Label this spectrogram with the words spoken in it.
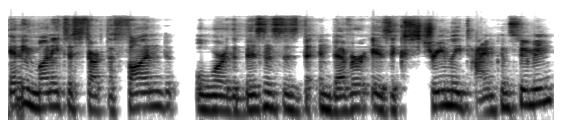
getting money to start the fund or the business's endeavor is extremely time consuming.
